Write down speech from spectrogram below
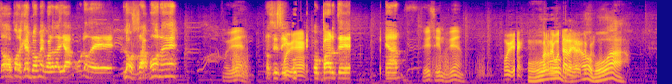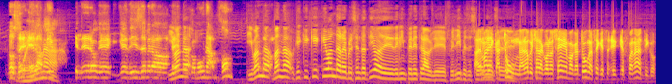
dos, por ejemplo, me guardaría uno de Los Ramones, Muy bien. no sé si comparte. Sí, sí, muy bien. Muy bien. Oh, Va a rebotar ahí. bravo, boa. No sé, el Buena. amigo brasileño que, que dice, pero Y es como una bomba. ¿Y banda, banda, qué, qué, qué, qué banda representativa de- del impenetrable, Felipe? Se Además de Catunga, ¿no? Que ya la conocemos, Catunga, sé que es, eh, que es fanático.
